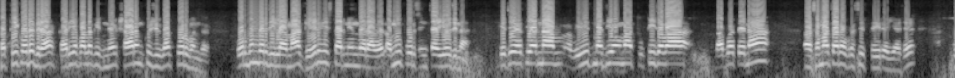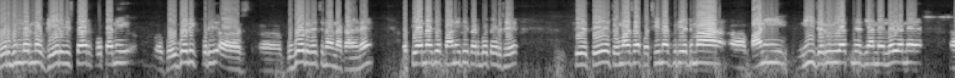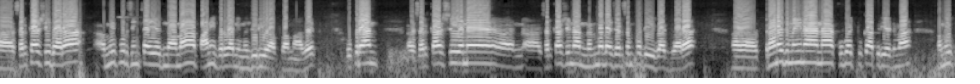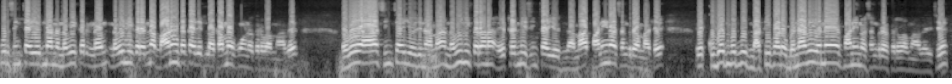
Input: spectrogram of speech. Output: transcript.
પથ્થરી કોડેદરા કાર્યપાલક ઇજનેર ક્ષારંકુશ વિભાગ પોરબંદર. પોરબંદર જિલ્લામાં ઘેર વિસ્તારની અંદર આવેલ અમીપુર સિંચાઈ યોજના કે જે અત્યારના વિવિધ માધ્યમોમાં તૂટી જવા બાબતેના સમાચારો પ્રસિદ્ધ થઈ રહ્યા છે. પોરબંદરનો ઘેર વિસ્તાર પોતાની ભૌગોલિક ભૂગોળ રચનાના કારણે અત્યારના જે પાણીથી તરબતોડ છે, તે તે ચોમાસા પછીના પિરિયડમાં પાણીની જરૂરિયાતને ધ્યાને લઈ અને સરકારશ્રી દ્વારા અમીપુર સિંચાઈ યોજનામાં પાણી ભરવાની મંજૂરીઓ આપવામાં આવે. ઉપરાંત સરકારશ્રી અને સરકારશ્રીના નર્મદા જળસંપત્તિ વિભાગ દ્વારા ત્રણ જ મહિનાના ખૂબ જ ટૂંકા પિરિયડમાં અમીપુર સિંચાઈ યોજનાના નવીકરણ નવ- નવીનીકરણના બાણું ટકા જેટલા કામો પૂર્ણ કરવામાં આવે. હવે આ સિંચાઈ યોજનામાં નવીનીકરણ હેઠળની સિંચાઈ યોજનામાં પાણીના સંગ્રહ માટે એક ખૂબ જ મજબૂત માટીપાડો બનાવી અને પાણીનો સંગ્રહ કરવામાં આવેલ છે.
